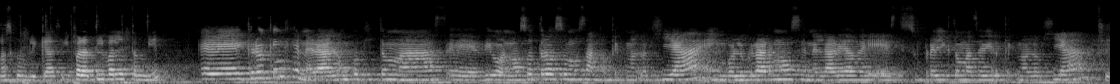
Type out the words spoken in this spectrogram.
Más complicadas. ¿Y para ti vale también? Eh, creo que en general un poquito más, eh, digo, nosotros somos nanotecnología e involucrarnos en el área de, este es un proyecto más de biotecnología, sí.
